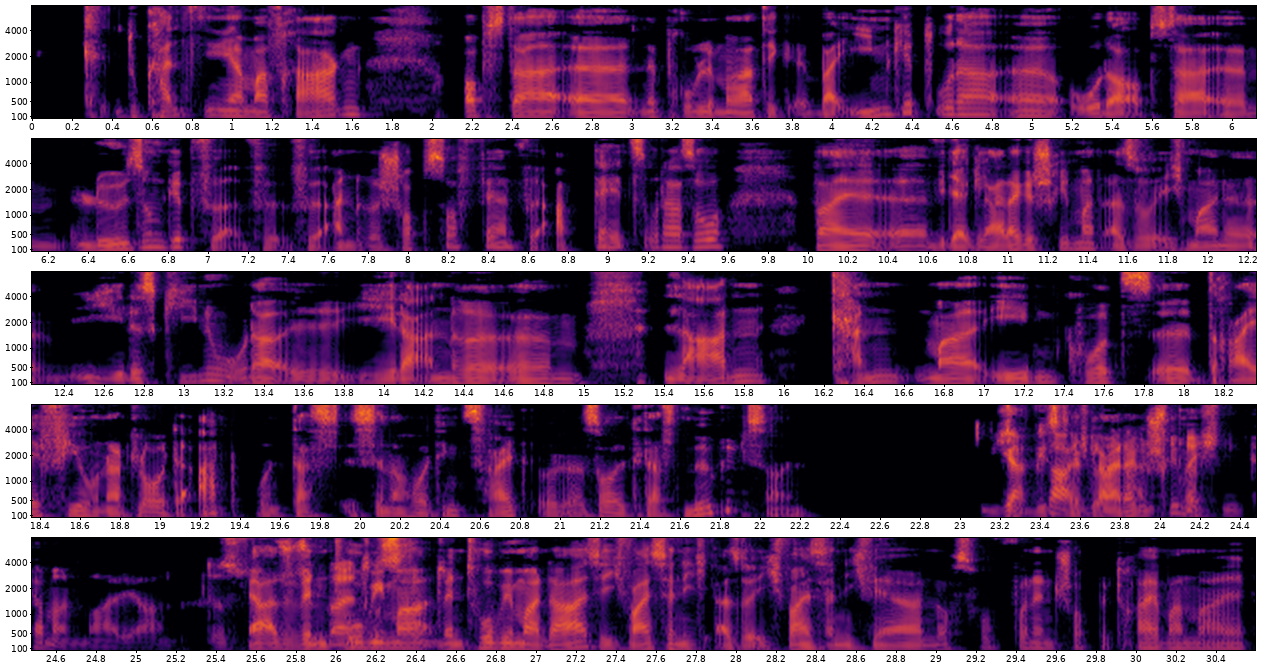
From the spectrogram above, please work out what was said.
Du kannst ihn ja mal fragen, ob es da äh, eine Problematik äh, bei ihm gibt oder äh, oder ob es da ähm, Lösungen gibt für, für, für andere Shop-Softwaren, für Updates oder so, weil äh, wie der Gleider geschrieben hat, also ich meine, jedes Kino oder äh, jeder andere ähm, Laden kann mal eben kurz äh, 300, 400 Leute ab und das ist in der heutigen Zeit oder sollte das möglich sein. Ja, so wie es klar, der meine, Kleider geschrieben hat. ansprechen kann man mal, ja. Das Ja, also wenn Tobi mal, wenn Tobi mal da ist, ich weiß ja nicht, also ich weiß ja nicht, wer noch so von den Shopbetreibern mal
